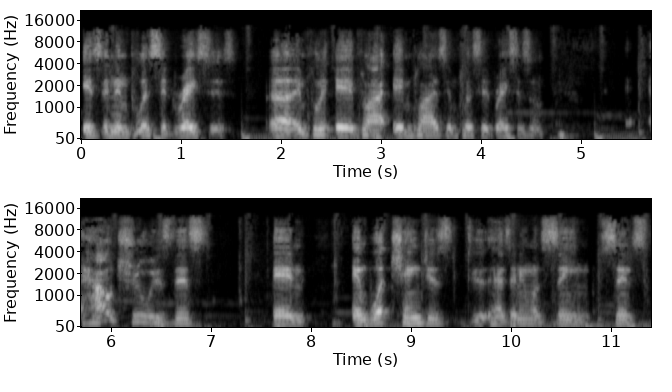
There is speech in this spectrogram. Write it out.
is an implicit racist uh it imply, implies implicit racism. How true is this? And and what changes do, has anyone seen since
